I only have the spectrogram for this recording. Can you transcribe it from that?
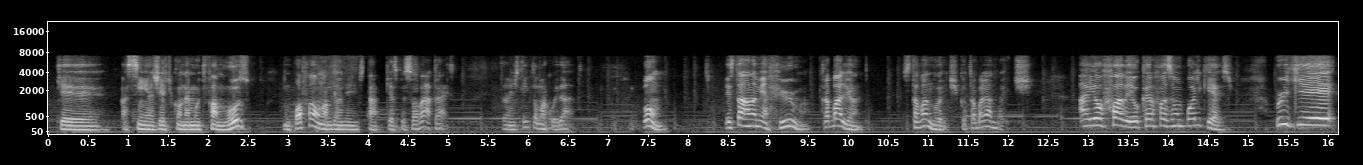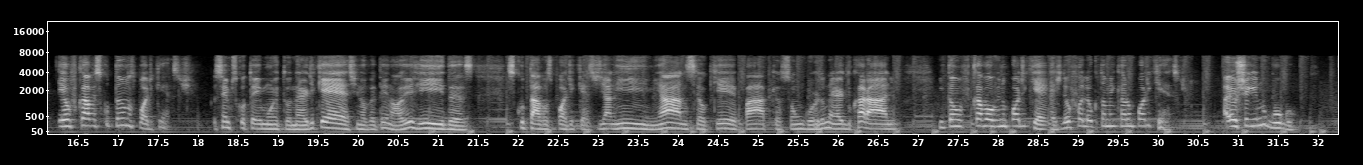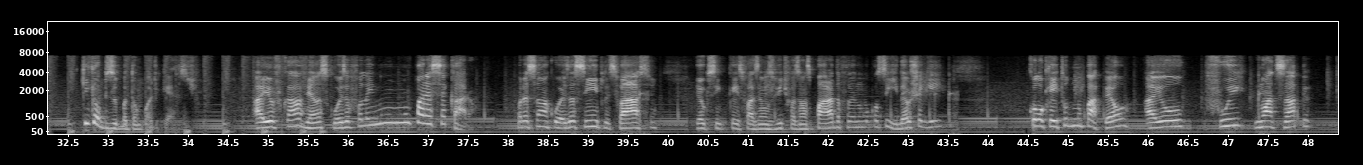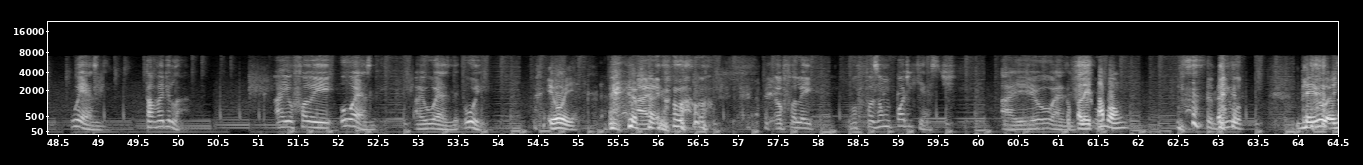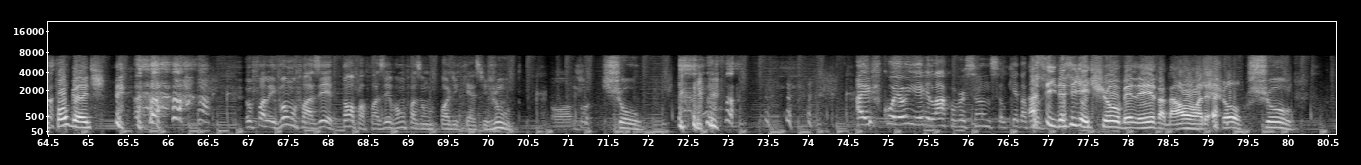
que assim, a gente, quando é muito famoso, não pode falar o nome de onde a gente tá, porque as pessoas vão atrás. Então a gente tem que tomar cuidado. Bom, eu estava na minha firma trabalhando. Estava à noite, que eu trabalho à noite. Aí eu falei, eu quero fazer um podcast. Porque eu ficava escutando os podcasts. Eu sempre escutei muito Nerdcast, 99 Vidas, escutava os podcasts de anime, ah, não sei o que, pá, porque eu sou um gordo nerd do caralho. Então eu ficava ouvindo podcast. Daí eu falei, eu também quero um podcast. Aí eu cheguei no Google. O que, que eu preciso pra ter um podcast? Aí eu ficava vendo as coisas, eu falei, não, não parece ser caro. Parece ser uma coisa simples, fácil. Eu que sempre quis fazer uns vídeos, fazer umas paradas, falei, não vou conseguir. Daí eu cheguei, coloquei tudo no papel, aí eu fui no WhatsApp, Wesley. Tava ele lá. Aí eu falei, ô Wesley. Aí o Wesley, oi. Oi. Aí eu, eu falei, vou fazer um podcast. Aí eu, Wesley, Eu falei, show. tá bom. bem louco. Bem empolgante. Eu falei, vamos fazer? Topa fazer? Vamos fazer um podcast junto? Show. Aí ficou eu e ele lá conversando, não sei o que, da Assim, desse jeito, show, beleza, da hora. Show. Show.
